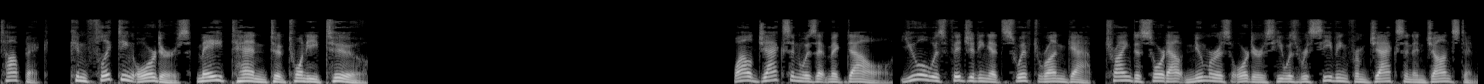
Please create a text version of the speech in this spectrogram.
Topic: Conflicting orders, May 10 to 22. While Jackson was at McDowell, Ewell was fidgeting at Swift Run Gap, trying to sort out numerous orders he was receiving from Jackson and Johnston.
